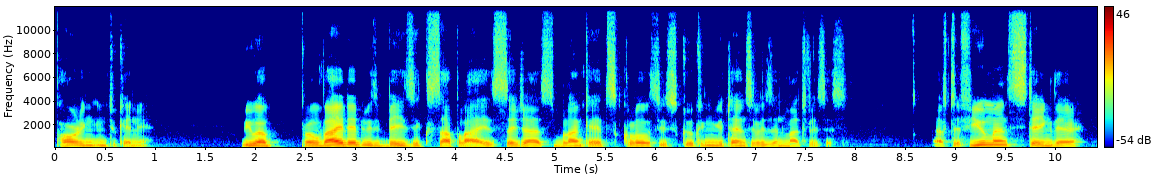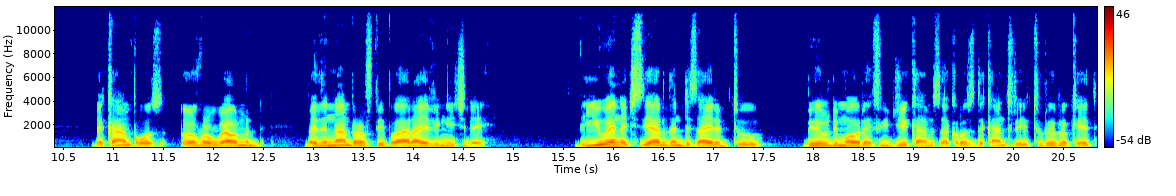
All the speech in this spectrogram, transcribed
pouring into Kenya. We were provided with basic supplies such as blankets, clothes, cooking utensils, and mattresses. After a few months staying there, the camp was overwhelmed by the number of people arriving each day. The UNHCR then decided to build more refugee camps across the country to relocate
